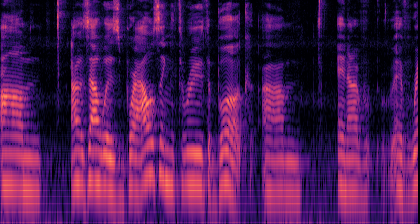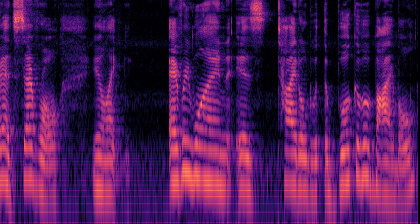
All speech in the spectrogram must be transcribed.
Um, as I was browsing through the book, um, and I've have read several, you know, like everyone is titled with the book of a Bible,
